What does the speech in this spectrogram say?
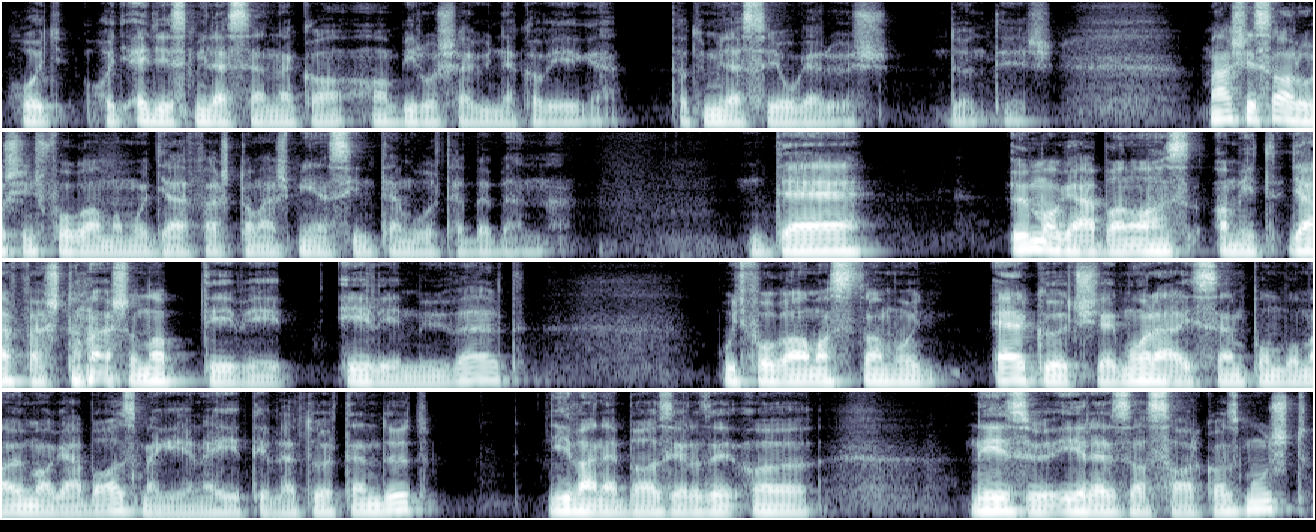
hogy, hogy egyrészt mi lesz ennek a, a bíróság ügynek a vége. Tehát, hogy mi lesz a jogerős döntés. Másrészt arról sincs fogalmam, hogy Gyárfás Tamás milyen szinten volt ebbe benne. De önmagában az, amit Gyárfás Tamás a Nap TV élén művelt, úgy fogalmaztam, hogy erkölcsileg, morális szempontból már önmagában az megélne 7 év letöltendőt. Nyilván ebbe azért az, a néző érezze a szarkazmust.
